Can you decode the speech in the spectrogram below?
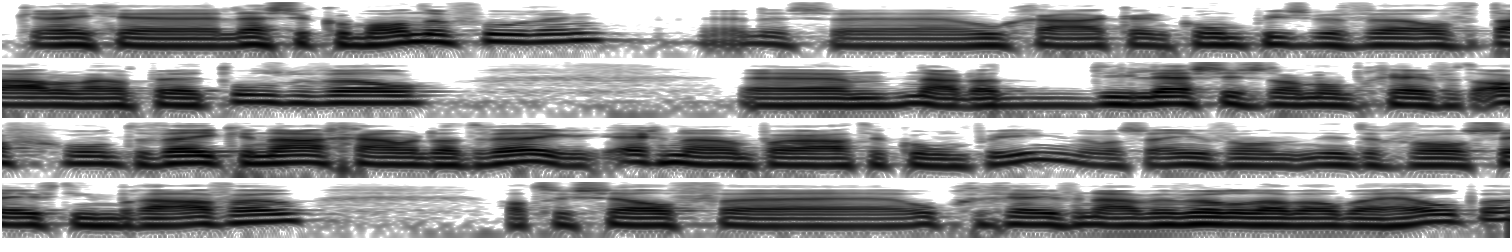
kregen lessen commandovoering. Dus eh, hoe ga ik een kompiesbevel vertalen naar een pelotonsbevel. Ehm, nou, dat, die les is dan op een gegeven moment afgerond. De weken na gaan we daadwerkelijk echt naar een parate compie. Dat was een van, in dit geval 17 Bravo. Had zichzelf eh, opgegeven, nou, we willen daar wel bij helpen.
